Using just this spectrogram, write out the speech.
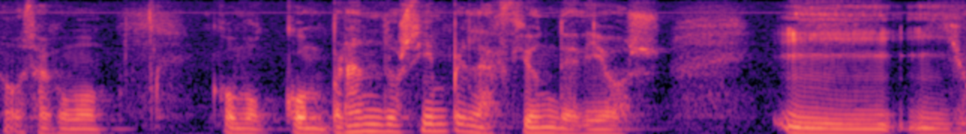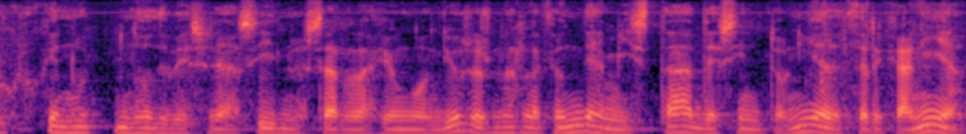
O sea, como, como comprando siempre la acción de Dios. Y, yo creo que no, debe ser así nuestra relación con Dios. Es una relación de amistad, de sintonía, de cercanía,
